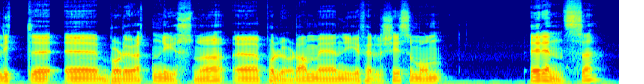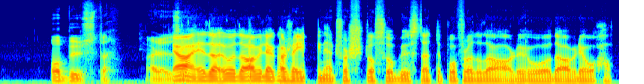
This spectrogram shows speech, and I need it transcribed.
litt eh, bløt nysnø eh, på lørdag med nye felleski, så må han rense og booste. Er det du ja, sier? Ja, og da ville jeg kanskje ha imponert først, og så booste etterpå. For da har du jo Da ville jeg jo hatt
